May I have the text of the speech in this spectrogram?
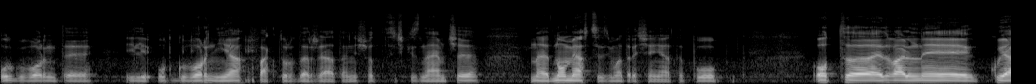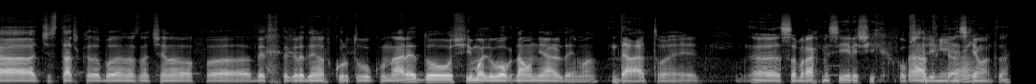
отговорните или отговорния фактор в държавата ни, защото всички знаем, че на едно място се взимат решенията по от едва ли не коя чистачка да бъде назначена в детската градина в Куртово Конаре до ще има ли локдаун, няма ли да има. Да, то е... Събрахме се и реших в общи линии така. схемата.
